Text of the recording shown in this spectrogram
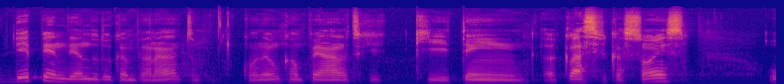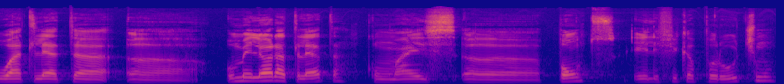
Dependendo do campeonato, quando é um campeonato que, que tem ah, classificações, o atleta, ah, o melhor atleta com mais ah, pontos, ele fica por último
